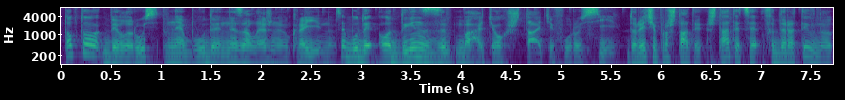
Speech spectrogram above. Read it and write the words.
тобто Білорусь не буде незалежною країною. Це буде один з багатьох штатів у Росії. До речі, про штати. Штати це федеративна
